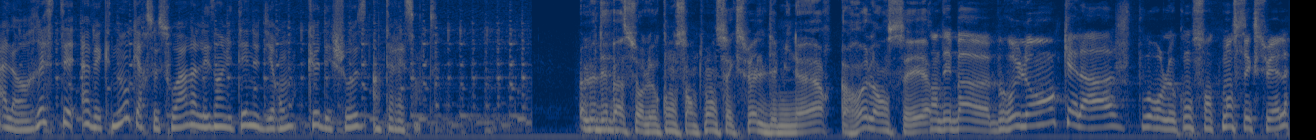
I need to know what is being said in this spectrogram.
Alors, restez avec nous car ce soir, les invités ne diront que des choses intéressantes. Le débat sur le consentement sexuel des mineurs relancé. Un débat euh, brûlant. Quel âge pour le consentement sexuel?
